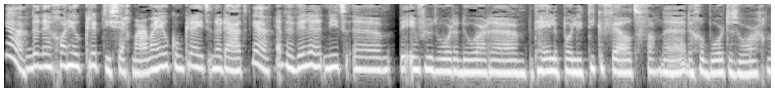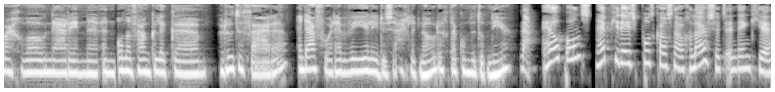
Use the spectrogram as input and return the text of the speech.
ja. Dan gewoon heel cryptisch, zeg maar. Maar heel concreet, inderdaad. Ja. En we willen niet uh, beïnvloed worden door uh, het hele politieke veld van uh, de geboortezorg. Maar gewoon daarin uh, een onafhankelijke route varen. En daarvoor hebben we jullie dus eigenlijk nodig. Daar komt het op neer. Nou, help ons. Heb je deze podcast nou geluisterd en denk je...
